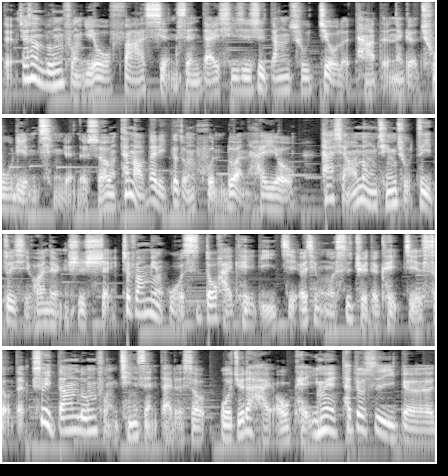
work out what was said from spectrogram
的。加上龙凤也有发现，神代其实是当初救了他的那个初恋情人的时候，他脑袋里各种混乱，还有他想要弄清楚自己最喜欢的人是谁。这方面我是都还可以理解，而且我是觉得可以接受的。所以当龙凤亲神代的时候，我觉得还 OK，因为他就是一个。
